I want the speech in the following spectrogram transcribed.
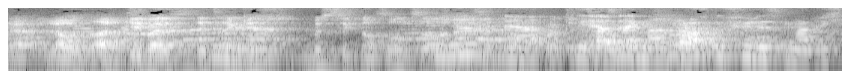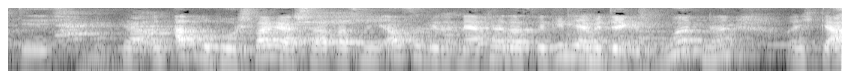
Ja, laut Ratgeber ist es jetzt eigentlich, müsste ich noch so und so. oder ist das Ja, auch Quatsch? nee, also immer, Bauchgefühl ist immer wichtig. Ja, und apropos Schwangerschaft, was mich auch so wieder nervt hat, das beginnt ja mit der Geburt, ne? Und ich glaube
